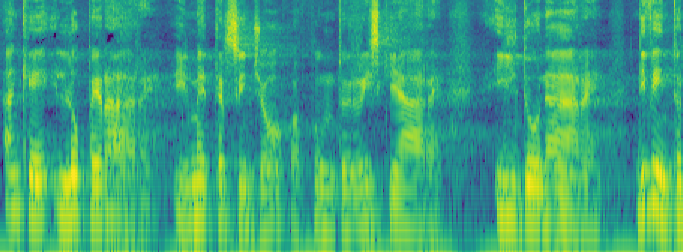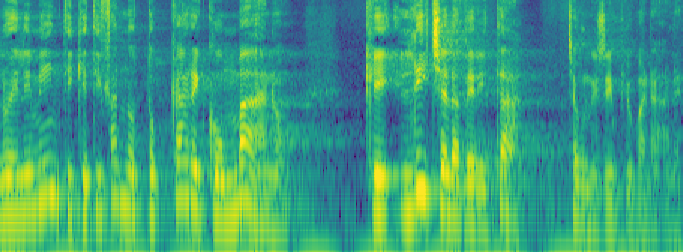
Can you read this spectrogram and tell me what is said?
anche l'operare, il mettersi in gioco, appunto, il rischiare, il donare, diventano elementi che ti fanno toccare con mano, che lì c'è la verità. C'è un esempio banale,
